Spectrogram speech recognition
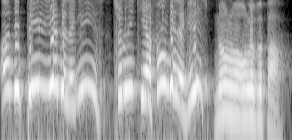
un des piliers de l'Église, celui qui a fondé l'Église, non, on ne le veut pas.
